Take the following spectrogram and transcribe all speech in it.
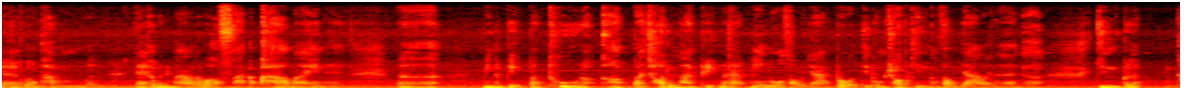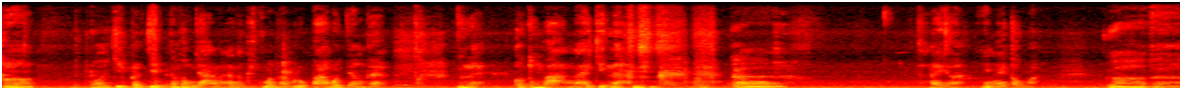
ยายเขาเพิ่งทำ เหมือนยายเขาไม่ได้มาแต่ว่าเขาฝากกับข้าวมาให้นะมีน้ำพริกปลาทูแล้วก็ปลาช่อนราดพริกนะฮะเมนูสองอย่างโปรดที่ผมชอบกินทั้งสองอย่างเลยนะฮะก็กินไปแล้วก็ร้อยกินไปกินไปทั้งสองอย่างนะฮะน้ำพริกหมดแล้วลูกปลาหมดยังแต่นั่นแหละก็ต้องล้างนะให้กินนะเออยังไงอะยังไงต่อวะก็เออ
